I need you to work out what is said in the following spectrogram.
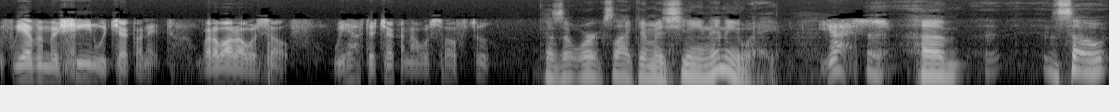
if we have a machine, we check on it. What about ourselves? We have to check on ourselves too. Because it works like a machine anyway. Yes. Um, so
